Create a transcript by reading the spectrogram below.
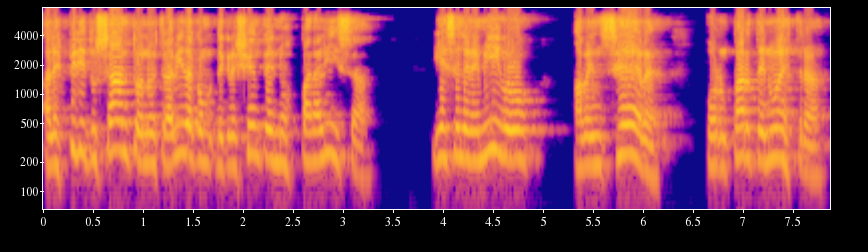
al Espíritu Santo en nuestra vida de creyentes nos paraliza. Y es el enemigo a vencer por parte nuestra.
